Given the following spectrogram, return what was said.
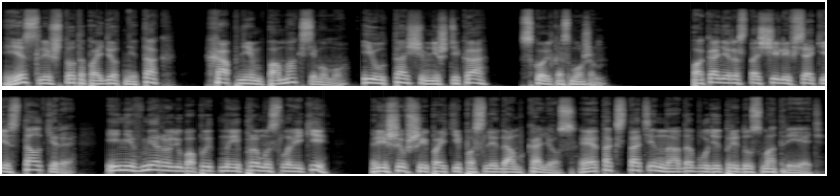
Если что-то пойдет не так, хапнем по максимуму и утащим ништяка сколько сможем пока не растащили всякие сталкеры и не в меру любопытные промысловики, решившие пойти по следам колес. Это, кстати, надо будет предусмотреть.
